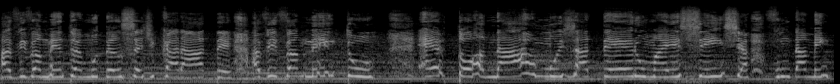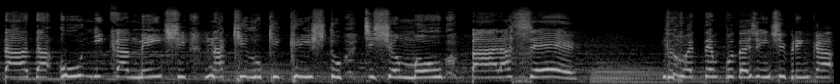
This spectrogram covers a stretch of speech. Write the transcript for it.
avivamento é mudança de caráter, avivamento é tornarmos a ter uma essência fundamentada unicamente naquilo que Cristo te chamou para ser. Não é tempo da gente brincar.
